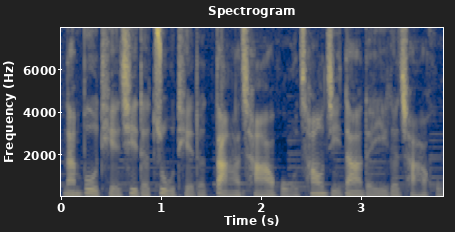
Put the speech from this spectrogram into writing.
南部铁器的铸铁的大茶壶，超级大的一个茶壶。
